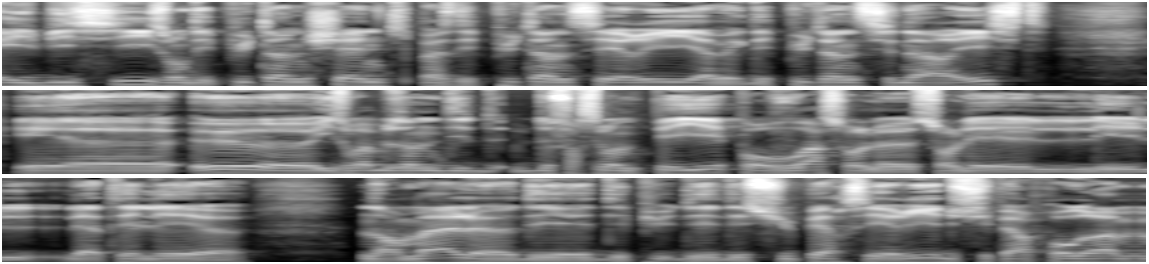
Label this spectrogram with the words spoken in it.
ABC, ils ont des putains de chaînes qui passent des putains de séries avec des putains de scénaristes. Et euh, eux, euh, ils ont pas besoin de, de forcément de payer pour voir sur le sur les, les la télé euh, normale des, des des des super séries, et des super programmes.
